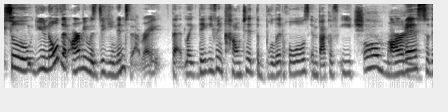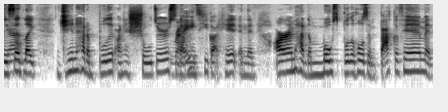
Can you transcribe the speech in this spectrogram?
so you know that Army was digging into that, right? That like they even counted the bullet holes in back of each Oh my, artist. So they yeah. said like Jin had a bullet on his shoulder, so that means he got hit, and then RM had the most bullet holes in back of him, and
